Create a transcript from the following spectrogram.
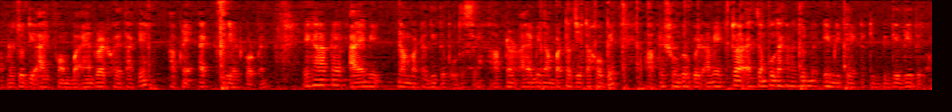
আপনার যদি আইফোন বা অ্যান্ড্রয়েড হয়ে থাকে, আপনি এক সিলেক্ট করবেন। এখানে আপনার আইএমই নাম্বারটা দিতে বলতেছে। আপনার আইএমই নাম্বারটা যেটা হবে, আপনি সুন্দর করে, আমি একটা এক্সাম্পল দেখানোর জন্য এমনিতে একটা টিপি দিয়ে দিয়ে দিলাম।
